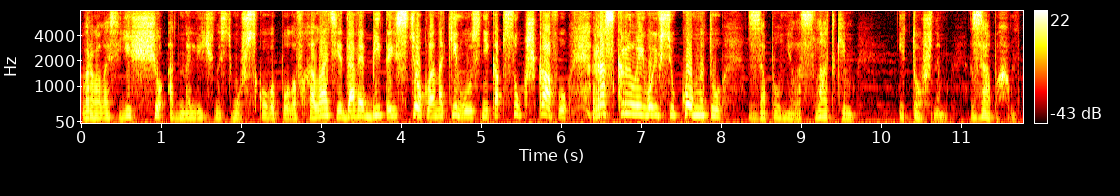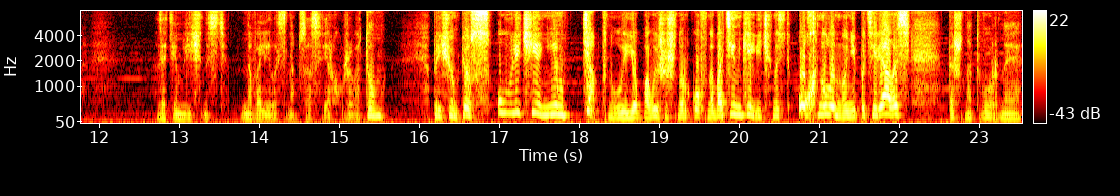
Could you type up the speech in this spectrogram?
ворвалась еще одна личность мужского пола в халате, давя битые стекла, накинулась не капсу к шкафу, раскрыла его и всю комнату заполнила сладким и тошным запахом. Затем личность навалилась на пса сверху животом, причем пес с увлечением тяпнул ее повыше шнурков на ботинке, личность охнула, но не потерялась. Тошнотворная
